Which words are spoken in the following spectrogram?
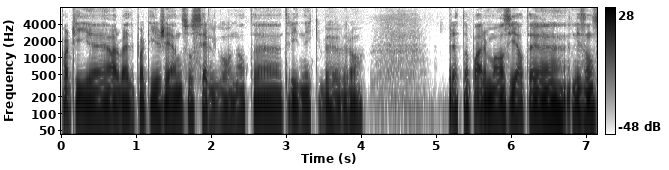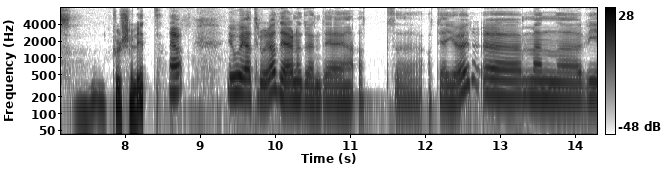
partiet, Arbeiderpartiet Skien så selvgående at eh, Trine ikke behøver å brette opp armene og si at det liksom pusher litt? Ja. Jo, jeg tror at det er nødvendig at, eh, at jeg gjør. Men vi,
